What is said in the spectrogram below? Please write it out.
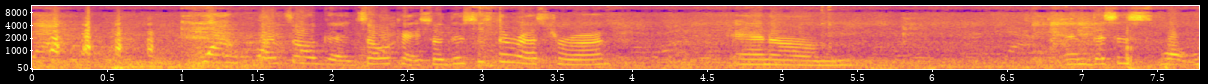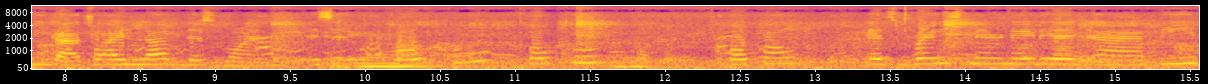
it's all good. So okay, so this is the restaurant, and um, and this is what we got. So I love this one. Is it Boku? Boku? Boko? It's braised marinated uh, beef,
